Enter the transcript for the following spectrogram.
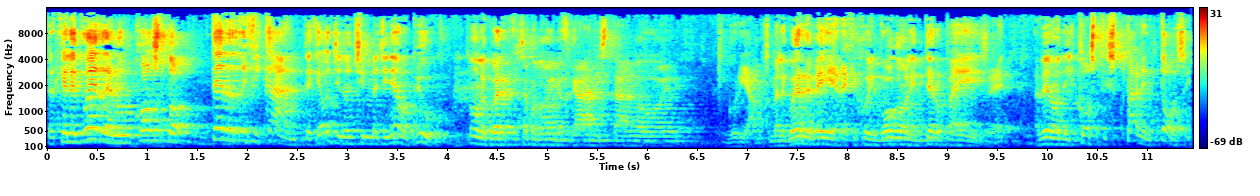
perché le guerre hanno un costo terrificante che oggi non ci immaginiamo più, non le guerre che facciamo noi in Afghanistan, o in, figuriamoci, ma le guerre vere che coinvolgono l'intero paese avevano dei costi spaventosi.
